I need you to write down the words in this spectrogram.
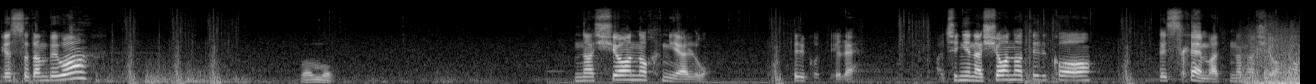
Wiesz co tam było? Mamo, Nasiono chmielu. Tylko tyle. A czy nie nasiono, tylko to jest schemat na nasiono.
